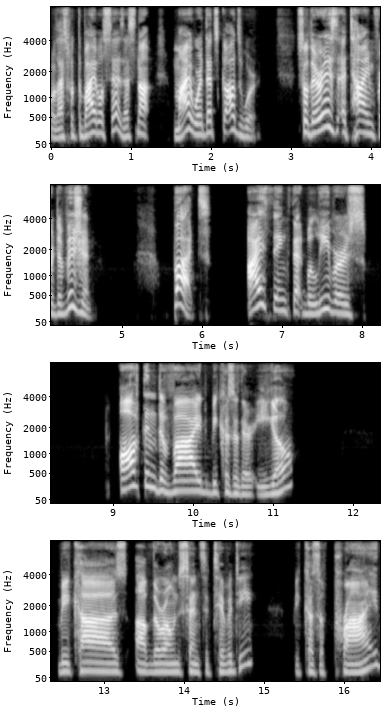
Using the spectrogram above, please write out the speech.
Well, that's what the Bible says. That's not my word, that's God's word. So there is a time for division. But I think that believers often divide because of their ego, because of their own sensitivity, because of pride,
